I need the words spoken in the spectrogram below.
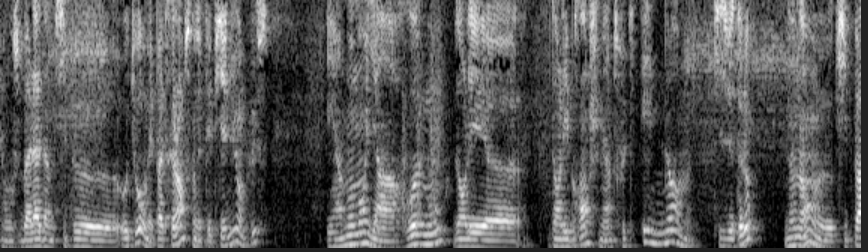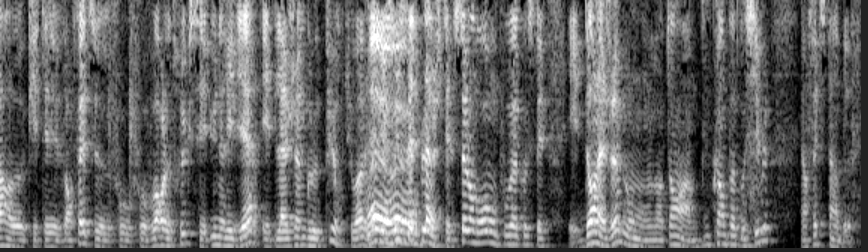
Et on se balade un petit peu euh, autour, mais pas très loin parce qu'on était pieds nus en plus. Et à un moment, il y a un remous dans les, euh, dans les branches, mais un truc énorme. Qui se jette à l'eau? Non, non, euh, qui part, euh, qui était. En fait, euh, faut, faut voir le truc, c'est une rivière et de la jungle pure, tu vois. Il y Ouais, avait ouais, juste ouais, cette ouais. plage, c'était le seul endroit où on pouvait accoster. Et dans la jungle, on, on entend un boucan pas possible. Et en fait, c'était un bœuf.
